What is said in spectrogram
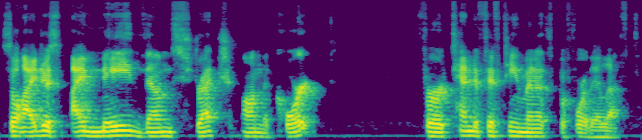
So I just I made them stretch on the court for 10 to 15 minutes before they left.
